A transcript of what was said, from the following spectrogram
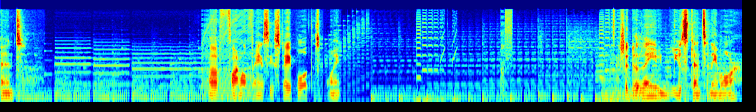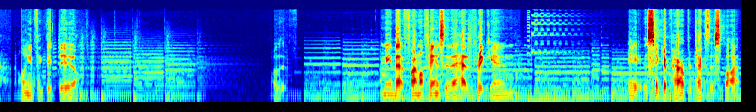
Alright, got a tent. A Final Fantasy staple at this point. Actually, do they even use tents anymore? I don't even think they do. I mean, that Final Fantasy that had freaking... Hey, the Sacred Power protects this spot.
